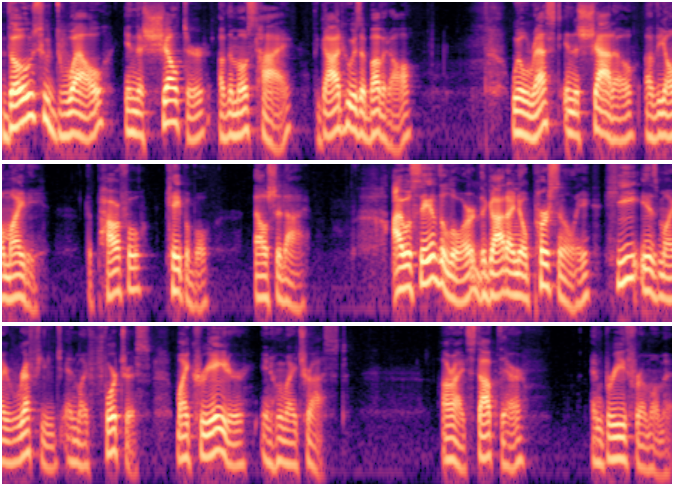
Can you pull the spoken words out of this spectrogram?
Those who dwell in the shelter of the Most High, the God who is above it all, will rest in the shadow of the Almighty, the powerful, capable, El Shaddai. I will say of the Lord, the God I know personally, He is my refuge and my fortress, my Creator in whom I trust. All right, stop there and breathe for a moment.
